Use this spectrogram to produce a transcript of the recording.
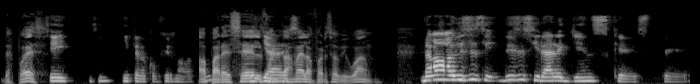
después. Sí, sí, y te lo confirma. Aparece el fantasma de la fuerza Obi-Wan. No, dice, dice Sir Alec Jeans que este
